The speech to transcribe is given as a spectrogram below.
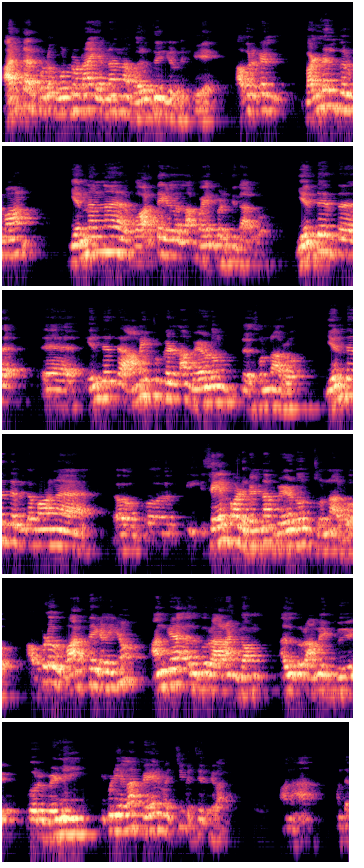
அடுத்த ஒன்றுனா என்னென்ன வருதுங்கிறதுக்கு அவர்கள் வள்ளல் பெருமான் என்னென்ன வார்த்தைகள் எல்லாம் பயன்படுத்தினாரோ எந்தெந்த அஹ், எந்தெந்த அமைப்புகள்லாம் வேணும்னு சொன்னாரோ எந்தெந்த விதமான செயல்பாடுகள்லாம் வேணும்னு சொன்னாரோ அவ்வளவு வார்த்தைகளையும் அங்க அதுக்கு ஒரு அரங்கம் அதுக்கு ஒரு அமைப்பு ஒரு வெளி இப்படியெல்லாம் பெயர் வச்சு வச்சிருக்கிறாங்க. ஆனா அந்த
